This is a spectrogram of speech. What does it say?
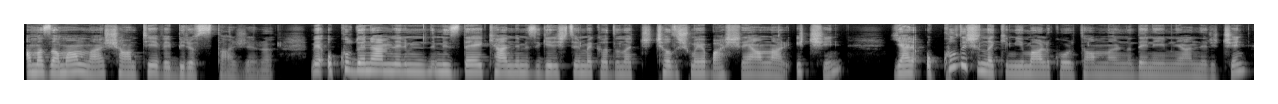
Ama zamanla şantiye ve büro stajları ve okul dönemlerimizde kendimizi geliştirmek adına çalışmaya başlayanlar için, yani okul dışındaki mimarlık ortamlarını deneyimleyenler için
